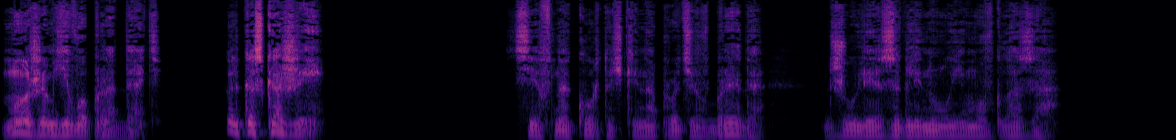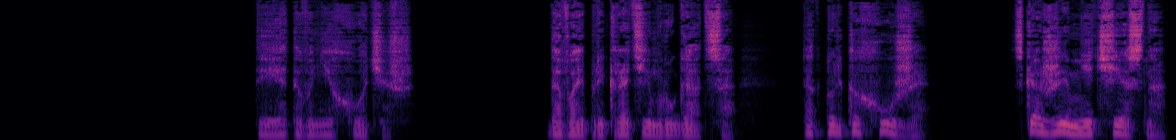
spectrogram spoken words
Можем его продать. Только скажи. Сев на корточки напротив Брэда, Джулия заглянула ему в глаза. Ты этого не хочешь. Давай прекратим ругаться. Так только хуже. Скажи мне честно,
